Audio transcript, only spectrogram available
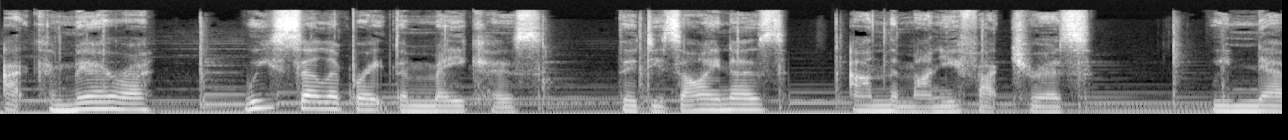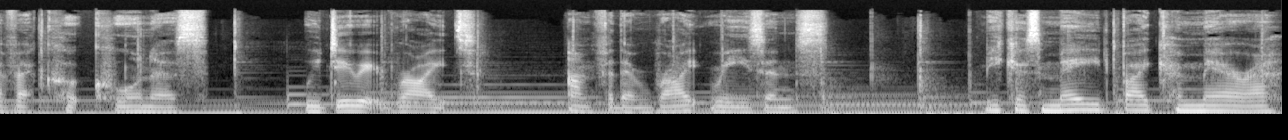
At Camira, we celebrate the makers, the designers, and the manufacturers. We never cut corners. We do it right, and for the right reasons. Because made by Camira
